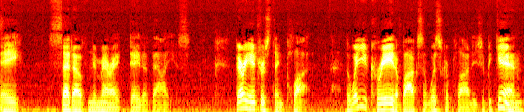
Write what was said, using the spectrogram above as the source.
a set of numeric data values. Very interesting plot. The way you create a box and whisker plot is you begin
